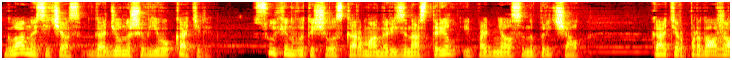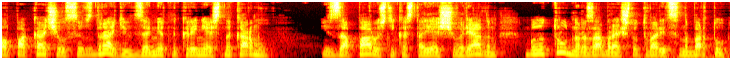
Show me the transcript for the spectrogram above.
Главное сейчас – гаденыши в его катере. Сухин вытащил из кармана резинострел и поднялся на причал – Катер продолжал покачиваться и вздрагивать, заметно кренясь на корму. Из-за парусника, стоящего рядом, было трудно разобрать, что творится на борту,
